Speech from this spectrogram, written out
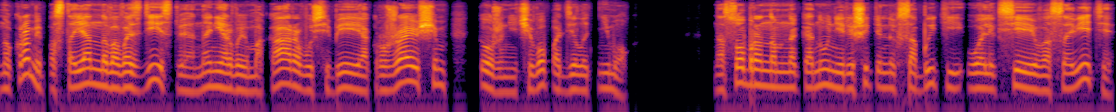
но кроме постоянного воздействия на нервы Макарову, себе и окружающим, тоже ничего поделать не мог. На собранном накануне решительных событий у Алексеева совете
